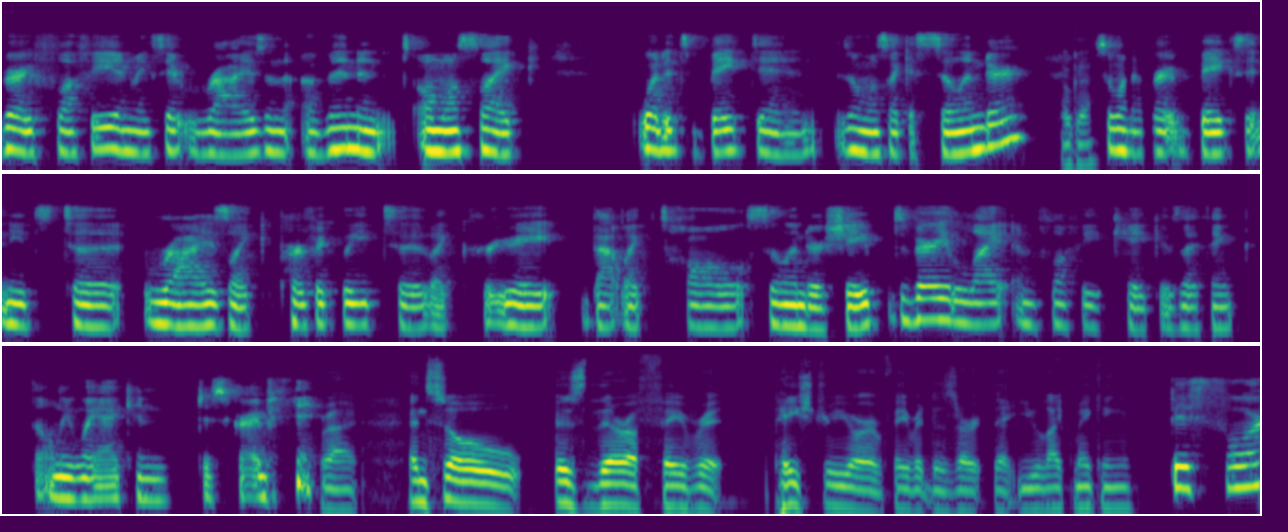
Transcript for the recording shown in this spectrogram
very fluffy and makes it rise in the oven, and it's almost like what it's baked in is almost like a cylinder. Okay. So whenever it bakes, it needs to rise like perfectly to like create that like tall cylinder shape. It's a very light and fluffy cake, is I think the only way I can describe it. Right. And so, is there a favorite pastry or a favorite dessert that you like making? Before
